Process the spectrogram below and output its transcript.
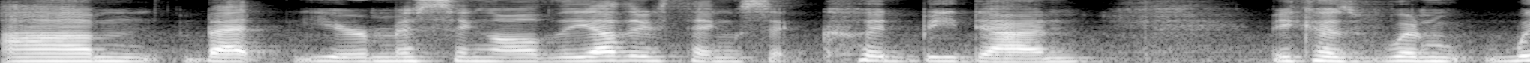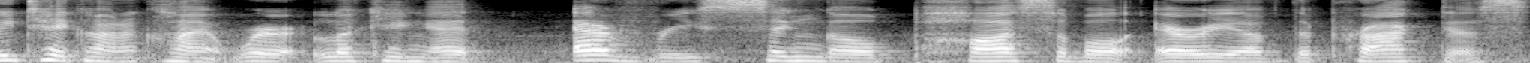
um, but you're missing all the other things that could be done because when we take on a client, we're looking at every single possible area of the practice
